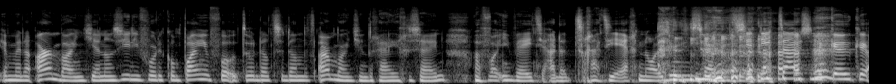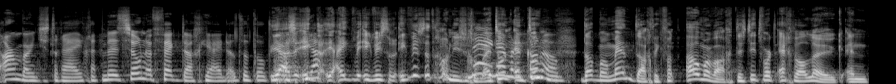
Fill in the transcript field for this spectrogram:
een, met een armbandje... en dan zie je die voor de campagnefoto dat ze dan dat armbandje aan het rijgen zijn... waarvan je weet, ja, dat gaat hij echt nooit doen. Zit niet thuis in de keuken armbandjes te rijgen. Met zo'n effect dacht jij dat het dat Ja, ik, ja. ik, ik, wist, er- ik wist het gewoon niet zo goed. Nee, en toen, nee, maar en dat kan toen ook. dat moment dacht ik van, oh maar wacht, dus dit wordt echt wel leuk. En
